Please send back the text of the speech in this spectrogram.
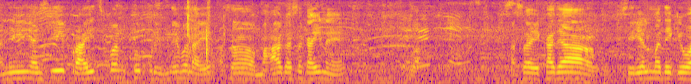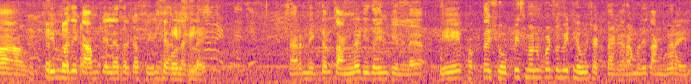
आणि यांची प्राइस पण खूप रिझनेबल आहे. असं महाग असं काही नाही. असं एखाद्या सिरियलमध्ये किंवा फिल्ममध्ये काम केल्यासारखं फील यायला लागलं आहे कारण एकदम चांगलं डिझाईन केलेलं आहे. हे फक्त शोपीस म्हणून पण तुम्ही ठेवू शकता. घरामध्ये चांगलं राहील.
